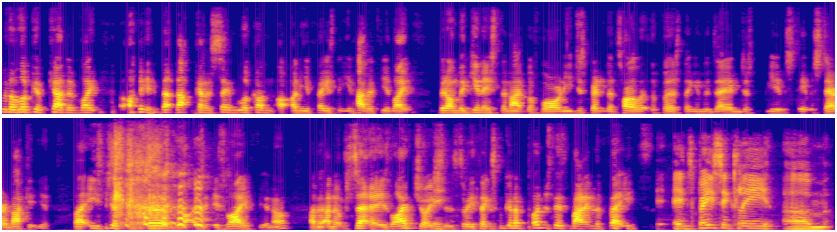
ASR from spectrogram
with a look of kind of like that, that kind of same look on on your face that you'd have if you'd like been on the Guinness the night before and you'd just been to the toilet the first thing in the day and just you know, it was staring back at you. Like he's just concerned about his, his life, you know, and, and upset at his life choices. So he thinks I'm going to punch this man in the face. It's basically um,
